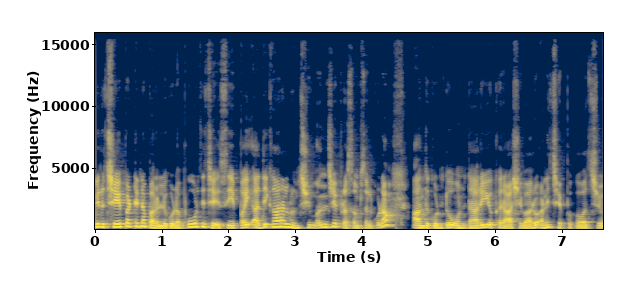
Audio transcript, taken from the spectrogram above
మీరు చేపట్టిన పనులు కూడా పూర్తి చేసి పై అధికారుల నుంచి మంచి ప్రశంసలు కూడా అందుకుంటూ ఉంటారు. ఈ యొక్క రాశివారు అని చెప్పుకోవచ్చు.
